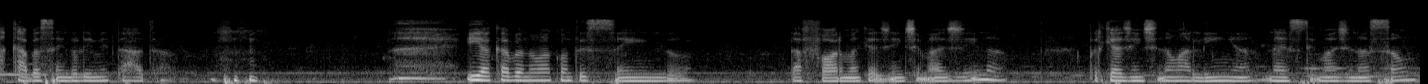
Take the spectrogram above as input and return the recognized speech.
acaba sendo limitada. e acaba não acontecendo da forma que a gente imagina, porque a gente não alinha nesta imaginação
